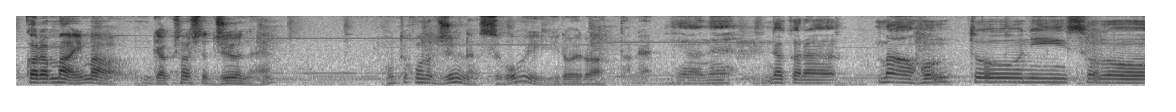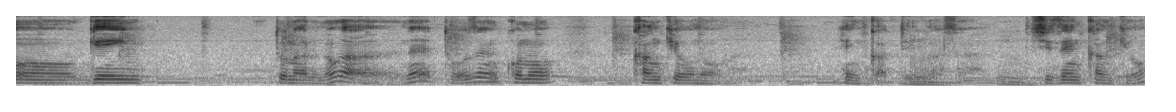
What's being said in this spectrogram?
こからまあ今逆算して10年。本当この10年すごいいろいろあったね。いやね。だからまあ本当にその原因となるのがね当然この環境の変化っていうかさ、自然環境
